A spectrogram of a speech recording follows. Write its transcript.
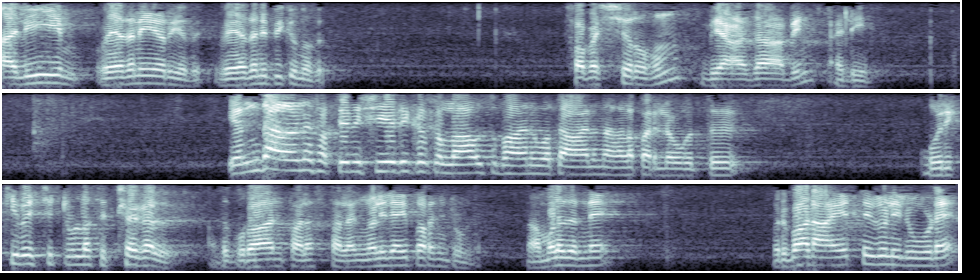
അലീം വേദനയേറിയത് വേദനിപ്പിക്കുന്നത്. ഫബഷിറുഹും അലീം. എന്താണ് സത്യനിഷേധികൾക്ക് അള്ളാഹു സുബാനുവത്ത ആല നാളെ പരലോകത്ത് ഒരുക്കി വെച്ചിട്ടുള്ള ശിക്ഷകൾ? അത് ഖുറാൻ പല സ്ഥലങ്ങളിലായി പറഞ്ഞിട്ടുണ്ട്. നമ്മൾ തന്നെ ഒരുപാട് ആയത്തുകളിലൂടെ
